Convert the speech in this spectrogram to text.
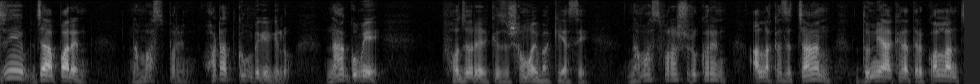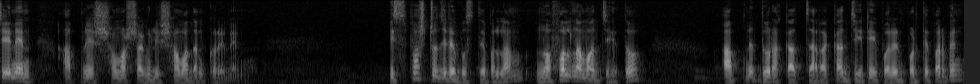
যে যা পারেন, নামাজ পড়েন। হঠাৎ ঘুম পেকে গেল। না ঘুমিয়ে ফজরের কিছু সময় বাকি আছে। নামাজ পড়া শুরু করেন। আল্লাহ কাছে চান, দুনিয়া আখেরাতের কল্যাণ চেয়ে নেন। আপনি সমস্যাগুলি সমাধান করে নেন। স্পষ্ট যেটা বুঝতে পারলাম, নফল নামাজ যেহেতু, আপনি দোরাকাত চারাকাত যেটাই পড়েন, পড়তে পারবেন।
